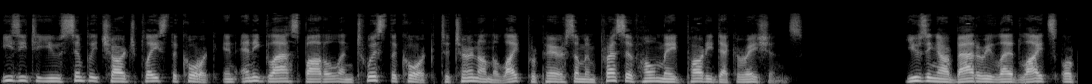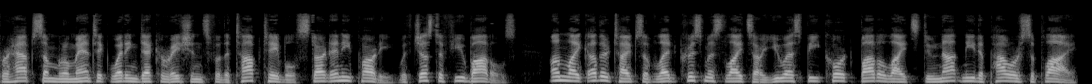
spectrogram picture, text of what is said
easy to use simply charge place the cork in any glass bottle and twist the cork to turn on the light. Prepare some impressive homemade party decorations. Using our battery LED lights or perhaps some romantic wedding decorations for the top table start any party with just a few bottles, Unlike other types of LED Christmas lights our USB cork bottle lights do not need a power supply,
